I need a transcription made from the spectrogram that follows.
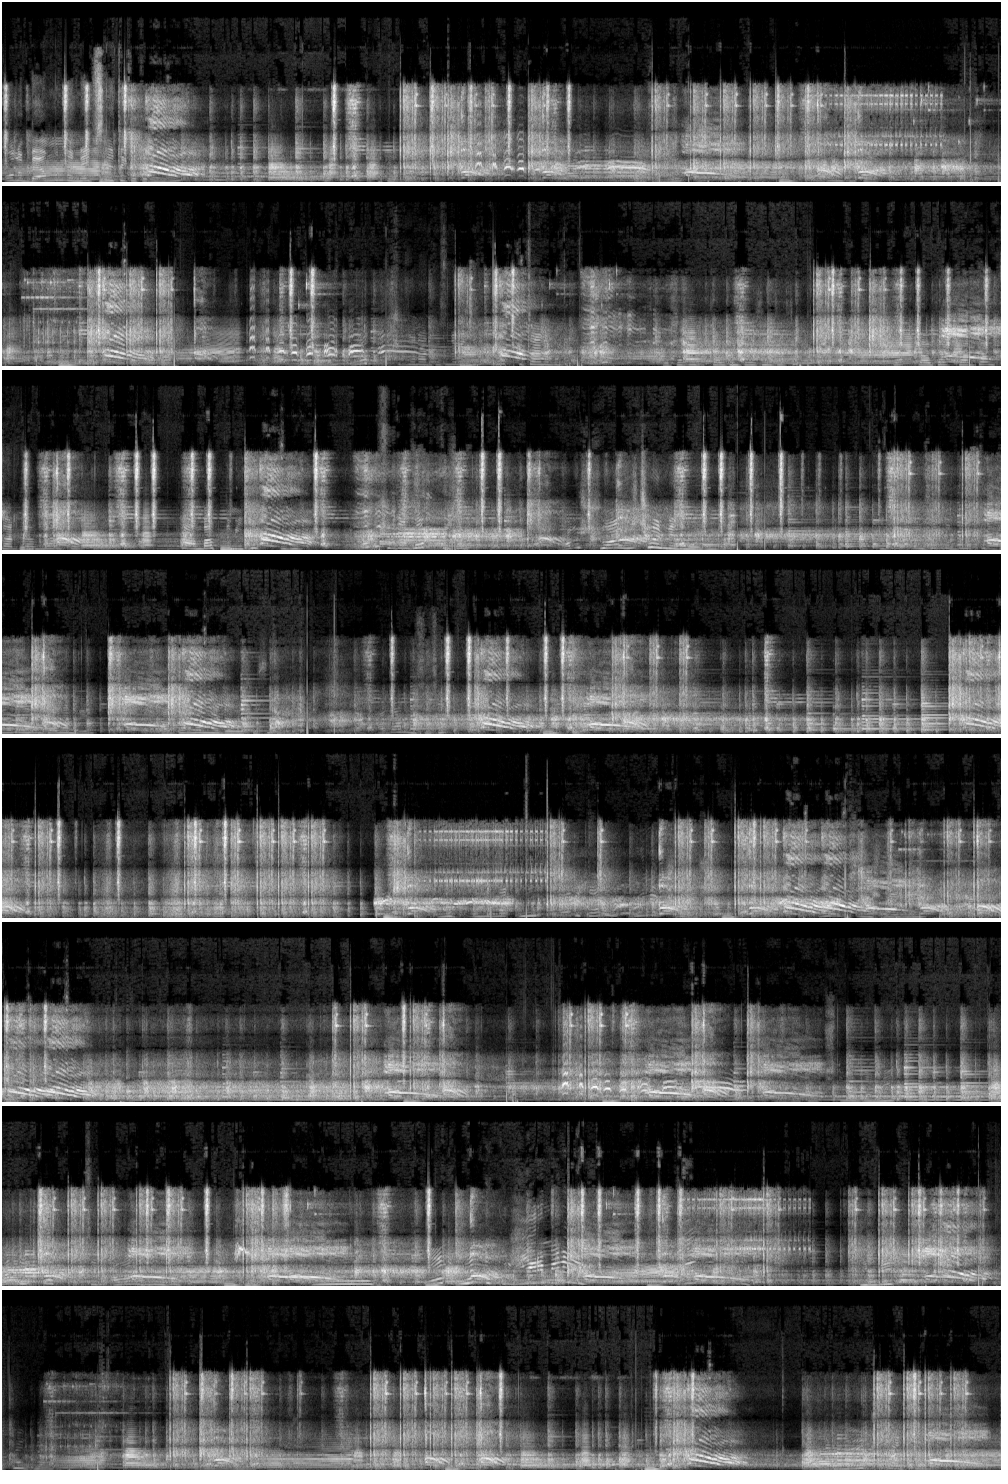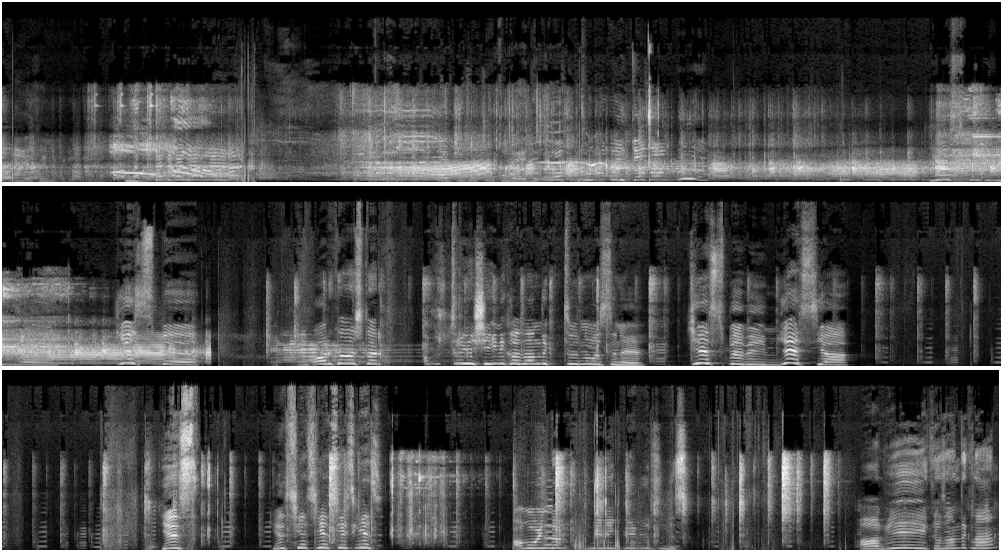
Oğlum ben bunların hepsine tek atarım ya. Sana. Hı. Kartal kartal. Tamam battım iyice. Hop şuradan hop kaçalım. Abi şu an hiç ölmedim. Oyunda Arkadaşlar Avusturya şeyini kazandık turnuvasını. Yes bebeğim yes ya. Yes. Yes yes yes yes yes. Abi oyundan beni ekleyebilirsiniz. Abi kazandık lan.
